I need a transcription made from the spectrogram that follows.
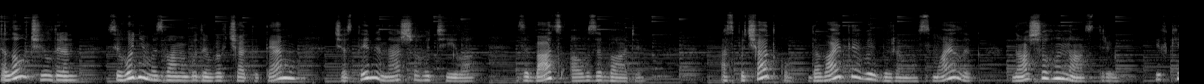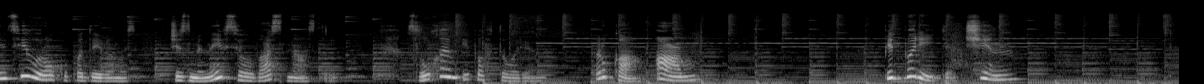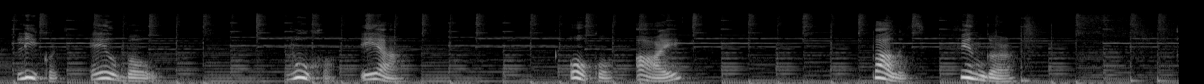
Hello, children! Сьогодні ми з вами будемо вивчати тему частини нашого тіла The Parts of the Body. А спочатку давайте виберемо смайлик нашого настрою і в кінці уроку подивимось, чи змінився у вас настрій. Слухаємо і повторюємо. Рука arm. Підборіддя chin. Лікоть elbow. Вухо ear. Око eye. Палець finger.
